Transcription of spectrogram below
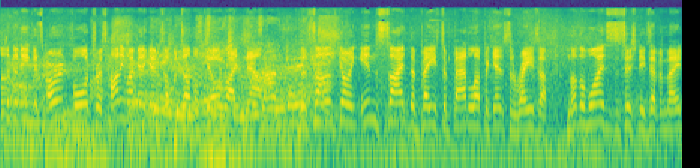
underneath his own fortress. Hani might be able to get himself a double kill right now. The Sun's going inside the base to battle up against the Razor. Not the wisest decision he's ever made.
